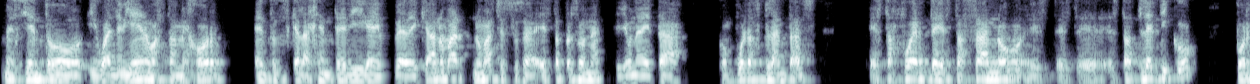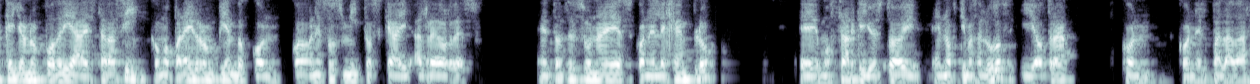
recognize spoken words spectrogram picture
me siento igual de bien o hasta mejor, entonces que la gente diga y vea de que, ah, no, no marches, o sea, esta persona que lleva una dieta con puras plantas, está fuerte, está sano, este, está atlético, ¿por qué yo no podría estar así? Como para ir rompiendo con, con esos mitos que hay alrededor de eso. Entonces, una es con el ejemplo, eh, mostrar que yo estoy en óptima salud y otra con, con el paladar.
